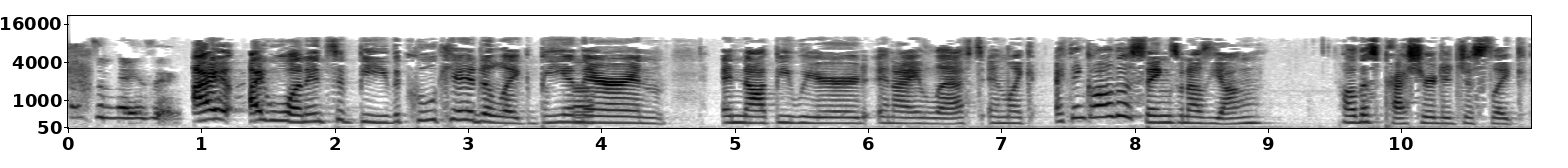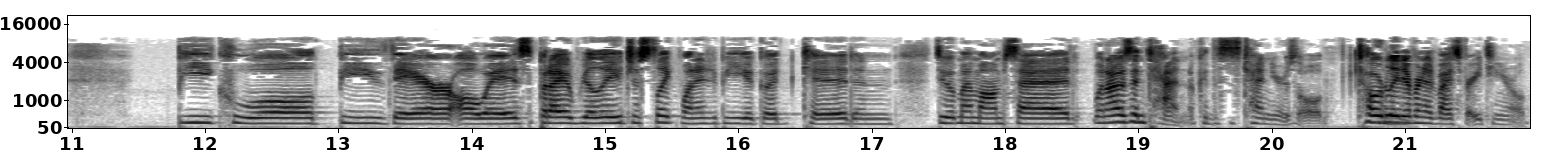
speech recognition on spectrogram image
That's amazing. I I wanted to be the cool kid to like be in uh-huh. there and and not be weird. And I left. And like I think all those things when I was young, all this pressure to just like be cool, be there always. But I really just like wanted to be a good kid and do what my mom said when I was in 10. Okay, this is 10 years old. Totally hmm. different advice for 18 year old.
